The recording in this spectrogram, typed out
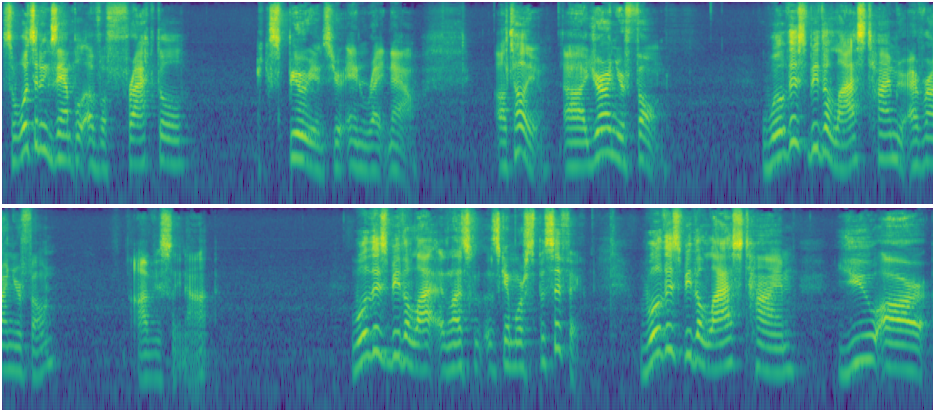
So, what's an example of a fractal experience you're in right now? I'll tell you, uh, you're on your phone. Will this be the last time you're ever on your phone? Obviously not. Will this be the last, and let's, let's get more specific. Will this be the last time you are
